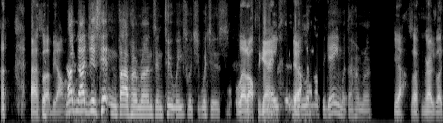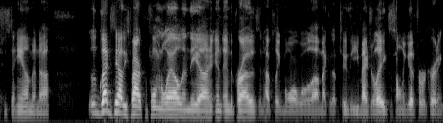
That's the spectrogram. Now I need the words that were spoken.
That's what I'll be honest. Not, not just hitting five home runs in two weeks, which which is let off the game. Yeah, let off the game with a home run. Yeah. So congratulations to him, and uh, glad to see how these Pirates performing well in the uh, in in the pros, and hopefully more will uh, make it up to the major leagues. It's only good for recruiting.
